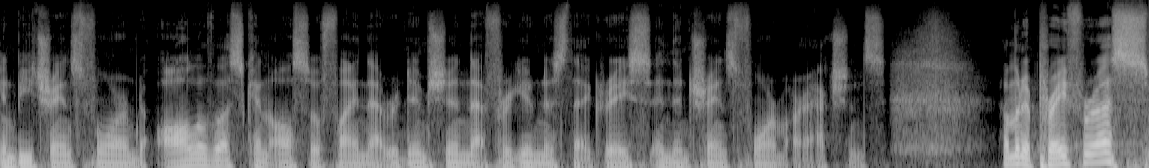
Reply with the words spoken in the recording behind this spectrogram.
and be transformed, all of us can also find that redemption, that forgiveness, that grace, and then transform our actions. I'm going to pray for us,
